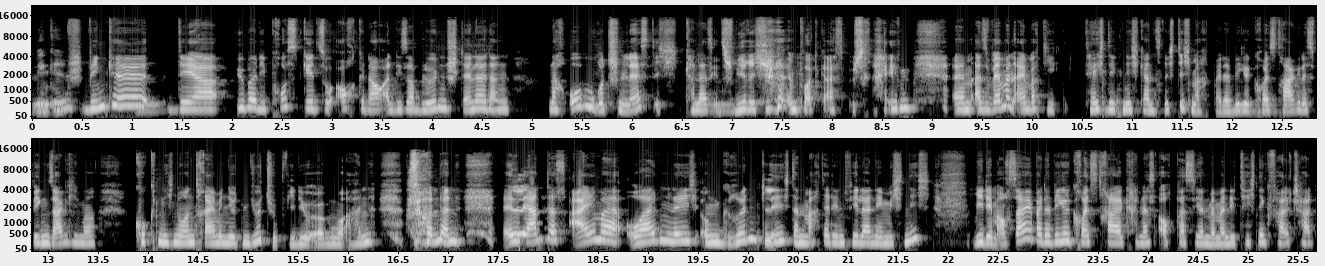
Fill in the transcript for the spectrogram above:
Winkel, Winkel mhm. der über die Brust geht, so auch genau an dieser blöden Stelle dann nach oben rutschen lässt. Ich kann das jetzt mhm. schwierig im Podcast beschreiben. Ähm, also wenn man einfach die Technik nicht ganz richtig macht bei der Wegelkreuztrage, deswegen sage ich immer, guckt nicht nur ein drei Minuten YouTube-Video irgendwo an, sondern lernt das einmal ordentlich und gründlich, dann macht er den Fehler nämlich nicht. Wie dem auch sei, bei der Wegelkreuztrage kann das auch passieren, wenn man die Technik falsch hat.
